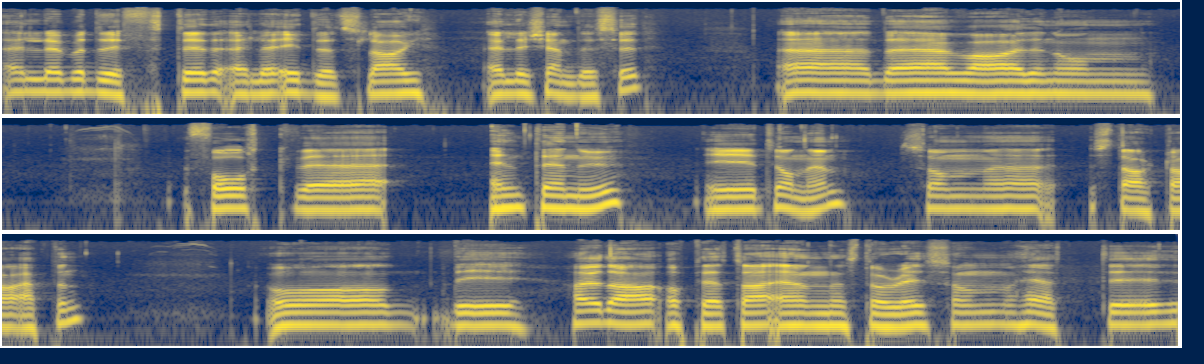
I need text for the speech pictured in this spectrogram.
eller bedrifter eller idrettslag eller kjendiser. Eh, det var noen folk ved NTNU i Trondheim som uh, starta appen. Og de har jo da oppretta en story som heter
